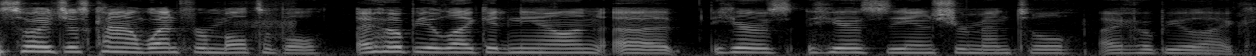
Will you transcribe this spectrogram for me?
So I just kind of went for multiple. I hope you like it, Neon. Uh, here's here's the instrumental. I hope you like.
